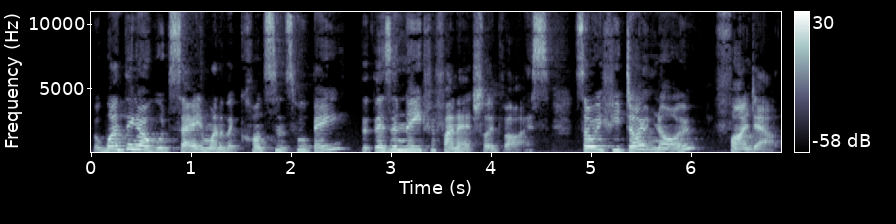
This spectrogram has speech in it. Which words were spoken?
but one thing i would say and one of the constants will be that there's a need for financial advice so if you don't know find out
